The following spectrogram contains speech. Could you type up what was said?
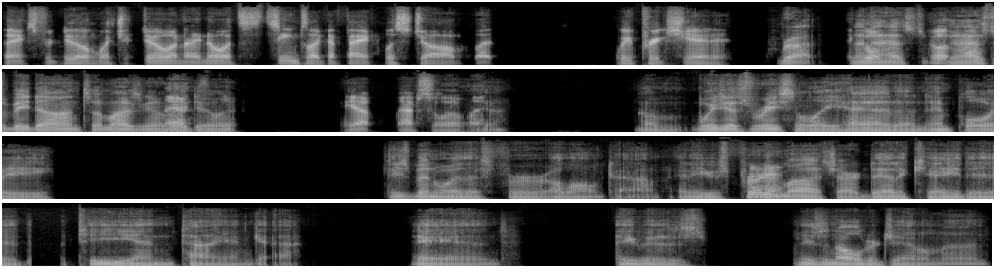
thanks for doing what you're doing. I know it seems like a thankless job, but we appreciate it. Right. And it has to it has to be done. Somebody's gonna Yeah. be doing it. Yep, absolutely. Yeah. Um, we just recently had an employee. He's been with us for a long time, and he was pretty Mhm. much our dedicated tee and tie-in guy. And he was, he's an older gentleman,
